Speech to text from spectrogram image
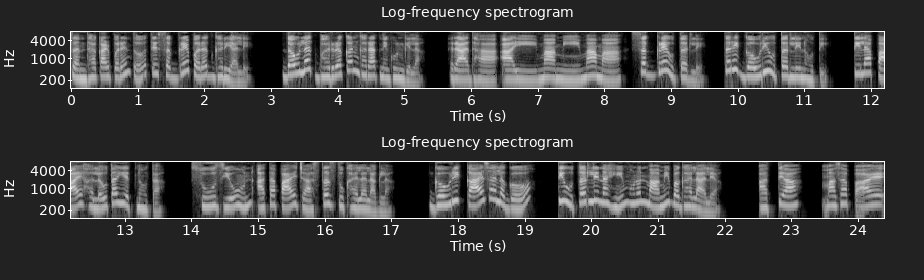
संध्याकाळपर्यंत ते सगळे परत घरी आले. दौलत भर्रकन घरात निघून गेला. राधा आई मामी मामा सगळे उतरले. तरी गौरी उतरली नव्हती. तिला पाय हलवता येत नव्हता. सूज येऊन आता पाय जास्तच दुखायला लागला. गौरी काय झालं ग? ती उतरली नाही म्हणून मामी बघायला आल्या. आत्या माझा पाय.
